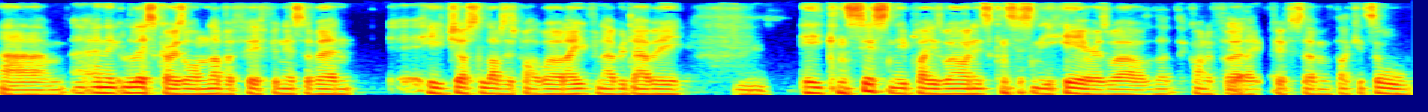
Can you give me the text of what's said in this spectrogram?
Um, and the list goes on. Another fifth in this event. He just loves this part of the world. Eighth in Abu Dhabi. Mm. He consistently plays well, and it's consistently here as well. The, the kind of third, yeah. eighth, fifth, seventh. Like it's all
